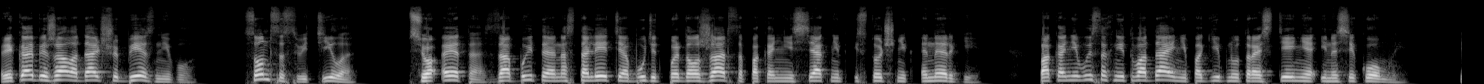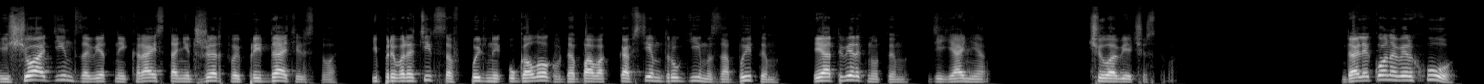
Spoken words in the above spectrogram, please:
Река бежала дальше без него. Солнце светило. Все это, забытое на столетия, будет продолжаться, пока не иссякнет источник энергии, пока не высохнет вода и не погибнут растения и насекомые. Еще один заветный край станет жертвой предательства и превратится в пыльный уголок вдобавок ко всем другим забытым и отвергнутым деяниям человечества. Далеко наверху,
